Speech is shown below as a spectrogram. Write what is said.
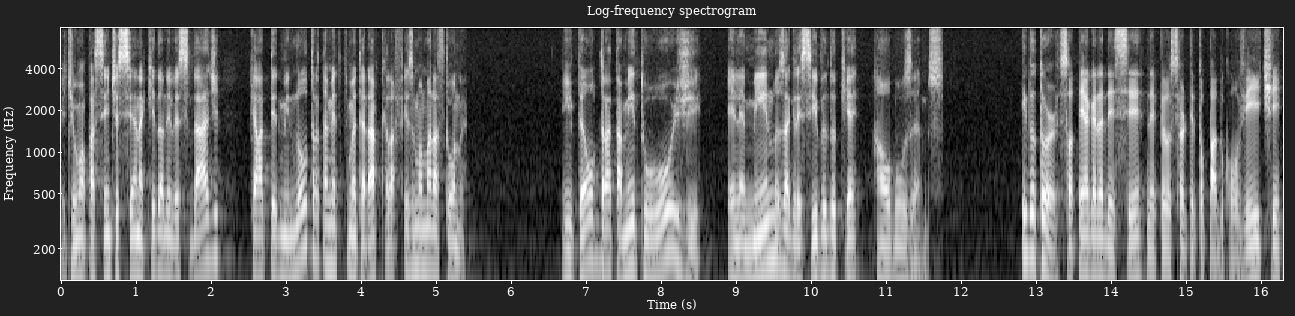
Eu tive uma paciente esse ano aqui da universidade que ela terminou o tratamento quimioterápico, ela fez uma maratona. Então, o tratamento hoje ele é menos agressivo do que há alguns anos. E doutor, só tenho a agradecer né, pelo senhor ter topado o convite,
